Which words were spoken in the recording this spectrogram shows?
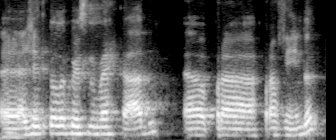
é, a gente colocou isso no mercado é, para venda,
